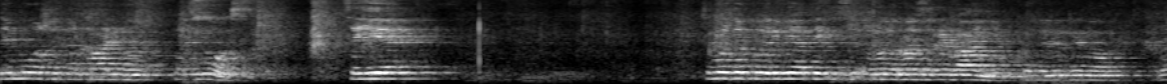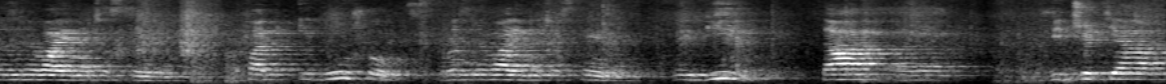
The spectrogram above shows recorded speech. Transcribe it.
не може нормально переносити. Це є, це можна порівняти із розриванням, коли людину розриває на частини. Так і душу розриває на частини. Біль та е, відчуття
